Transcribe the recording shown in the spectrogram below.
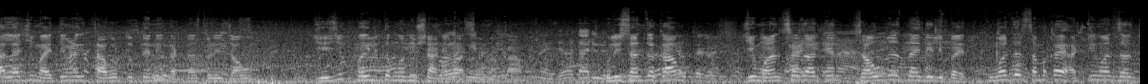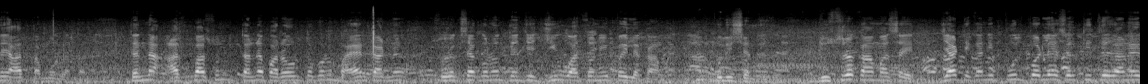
आलाची माहिती मिळाली की ताबडतोब त्यांनी घटनास्थळी जाऊन जे जे पहिली तर मनुष्य आणि काम पोलिसांचं काम जी माणसं जातील जाऊनच नाही दिली पाहिजेत किंवा जर सम काही हट्टी माणसं असते आत थांबून राहतात. त्यांना आजपासून त्यांना परावृत्त करून बाहेर काढणं सुरक्षा करून त्यांचे जीव वाचवणं हे पहिलं काम आहे. पोलीस यंत्रणेचं. दुसरं काम असं आहे ज्या ठिकाणी पूल पडले असेल तिथे जाणारे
